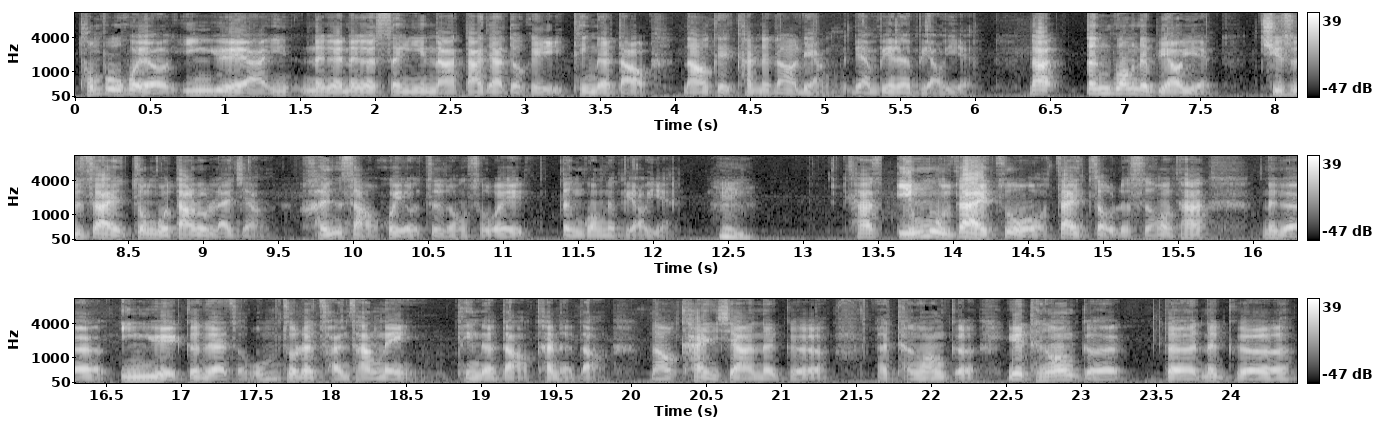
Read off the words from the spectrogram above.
同步会有音乐啊，音那个那个声音啊，大家都可以听得到，然后可以看得到两两边的表演。那灯光的表演，其实在中国大陆来讲，很少会有这种所谓灯光的表演。嗯，它荧幕在做在走的时候，它那个音乐跟着在走，我们坐在船舱内听得到、看得到，然后看一下那个呃滕王阁，因为滕王阁的那个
